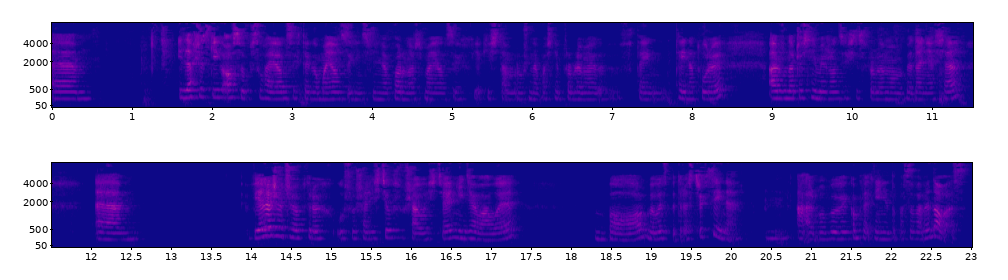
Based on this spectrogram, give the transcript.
Um, I dla wszystkich osób słuchających tego, mających insulinooporność, mających jakieś tam różne właśnie problemy tej, tej natury, a równocześnie mierzących się z problemem obiadania się, um, wiele rzeczy, o których usłyszeliście, usłyszałyście, nie działały, bo były zbyt restrykcyjne, a albo były kompletnie niedopasowane do Was.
